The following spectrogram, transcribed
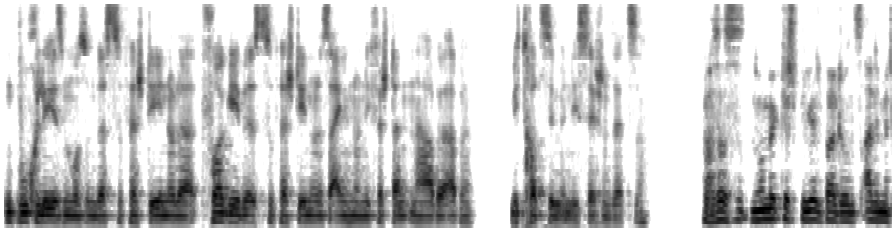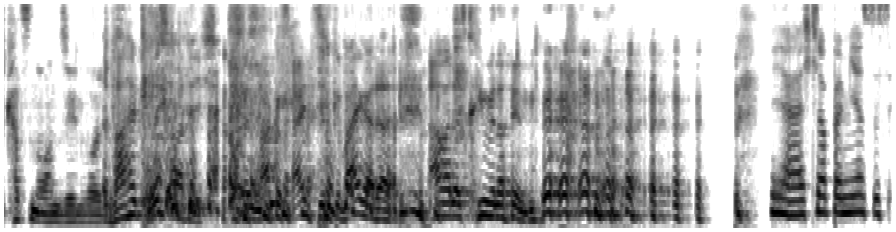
ein Buch lesen muss, um das zu verstehen oder vorgebe es zu verstehen und es eigentlich noch nicht verstanden habe, aber mich trotzdem in die Session setze. Du hast es nur mitgespielt, weil du uns alle mit Katzenohren sehen wolltest. War halt großartig, auch wenn Markus Heinz sich geweigert hat. Aber das kriegen wir noch hin. ja, ich glaube, bei mir ist es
